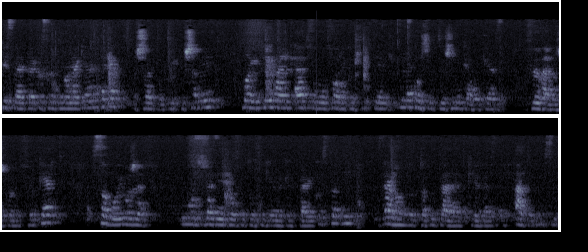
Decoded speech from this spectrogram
Tisztelettel köszöntöm a megjeleneteket, a sajtó képviselőit. Mai témánk átfogó rekonstrukciós munkával kezd a fővárosban a főkert. Szabó József úr vezérigazgató fogja önöket tájékoztatni. Az elhangzottak után lehet kérdezni. Átadom a szót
